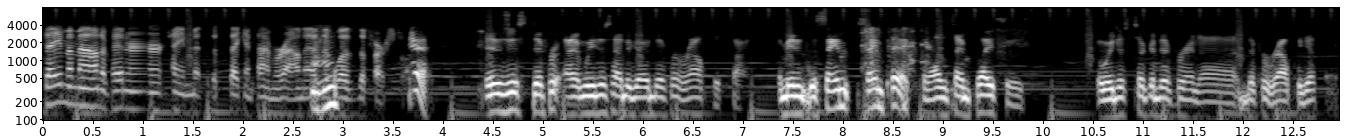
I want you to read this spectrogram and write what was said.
same amount of entertainment the second time around as it Mhm. was the first one. Yeah. It was just different, and we just had to go a different route this time. I mean, the same same picks and all the same places, but we just took a different uh, different route to get there.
